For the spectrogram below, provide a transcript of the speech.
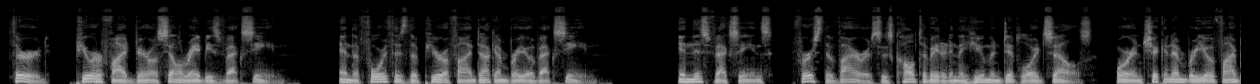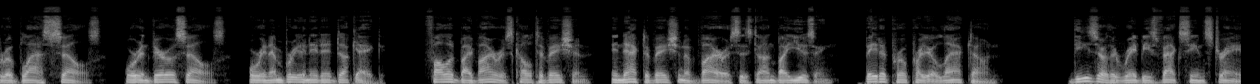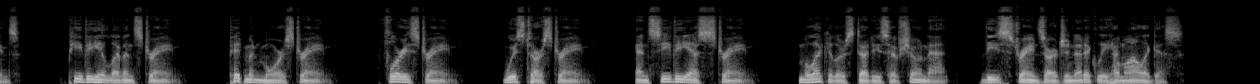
Third, Purified Vero Cell Rabies Vaccine. And the fourth is the Purified Duck Embryo Vaccine. In this vaccines, first the virus is cultivated in the human diploid cells, or in chicken embryo fibroblast cells, or in cells, or in embryonated duck egg. Followed by virus cultivation, inactivation of virus is done by using beta-propiolactone. These are the rabies vaccine strains. PV11 strain. Pitman-Moore strain. Flury strain. Wistar strain. And CVS strain. Molecular studies have shown that, These strains are genetically homologous.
